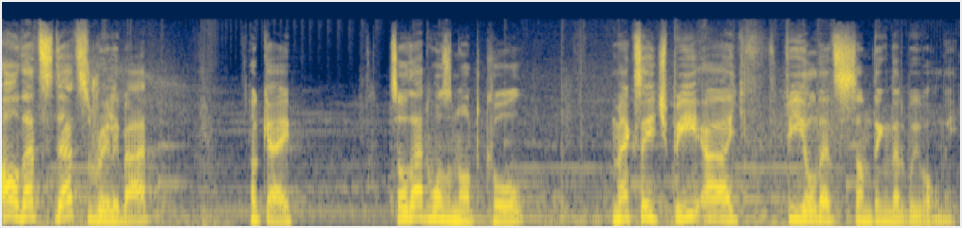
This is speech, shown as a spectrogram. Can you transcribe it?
Oh, that's that's really bad. Okay. So that was not cool. Max HP, I feel that's something that we will need.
